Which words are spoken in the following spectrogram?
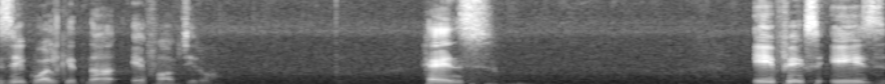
is equal कितना f of zero hence affix is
